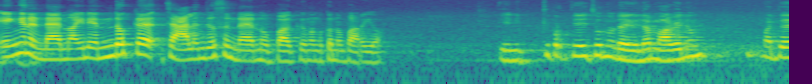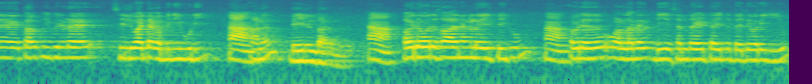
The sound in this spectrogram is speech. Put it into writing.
എങ്ങനെ ഉണ്ടായിരുന്നു? അതിന് എന്തൊക്കെ ചാലഞ്ചസ് ഉണ്ടായിരുന്നു ഉപ്പാക്ക്? നമുക്കൊന്ന് പറയുമോ എനിക്ക് പ്രത്യേകിച്ചൊന്നും ഉണ്ടായിരുന്നില്ല. മകനും മറ്റേ ഇവരുടെ സിൽവാറ്റ കമ്പനി കൂടി ആണ് ഡെയിലി ഉണ്ടാകുന്നത് അവരോരോ അവർ ഓരോ സാധനങ്ങൾ ഏൽപ്പിക്കും. അവരത് വളരെ ഡീസെന്റ് ആയിട്ട് അതിന് ഡെലിവറി ചെയ്യും.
